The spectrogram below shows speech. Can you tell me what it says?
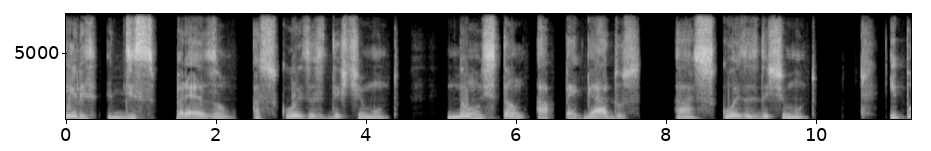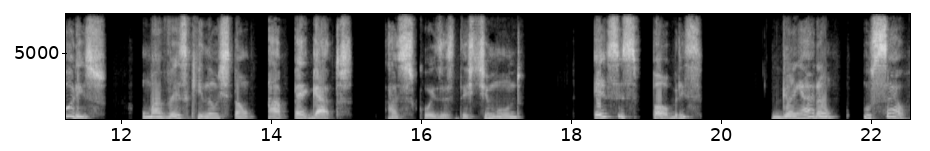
eles desprezam as coisas deste mundo, não estão apegados às coisas deste mundo. E por isso, uma vez que não estão apegados as coisas deste mundo, esses pobres ganharão o céu.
